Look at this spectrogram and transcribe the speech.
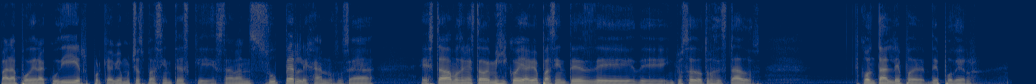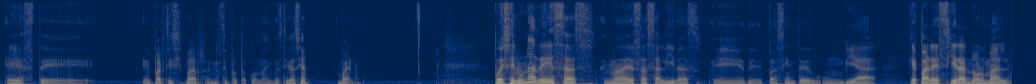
para poder acudir, porque había muchos pacientes que estaban súper lejanos, o sea, estábamos en el Estado de México y había pacientes de, de incluso de otros estados, con tal de poder, de poder este, eh, participar en este protocolo de investigación. Bueno, pues en una de esas, en una de esas salidas eh, de paciente un día que pareciera normal,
